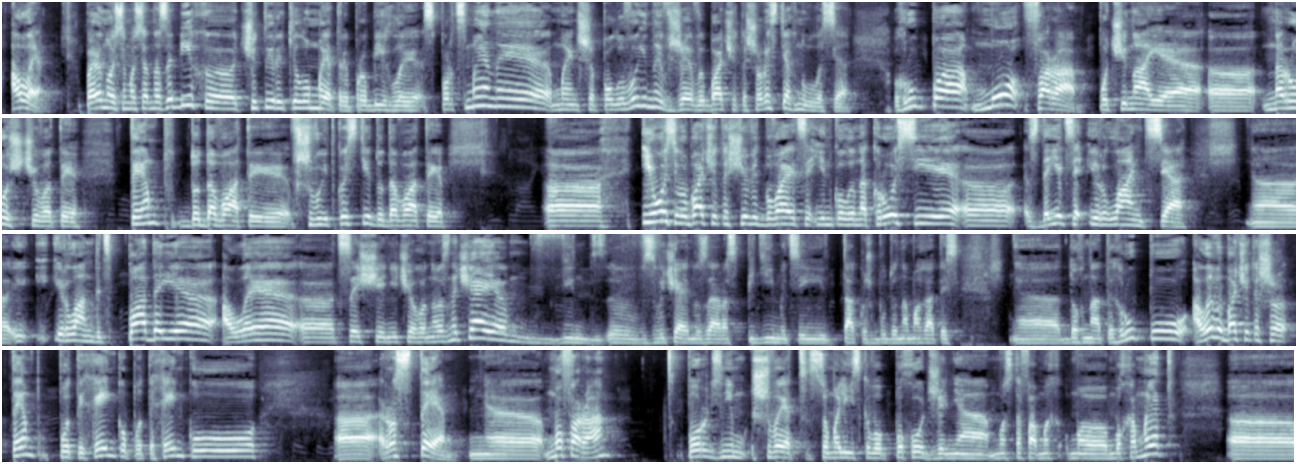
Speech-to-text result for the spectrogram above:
Але переносимося на забіг. Е, 4 кілометри пробігли спортсмени, менше половини. Вже ви бачите, що розтягнулася група. Мо Фара починає е, нарощувати темп, додавати в швидкості, додавати. Е, і ось ви бачите, що відбувається інколи на кросі. Е, здається, ірландця. Е, Ірландець падає, але е, це ще нічого не означає. Він, е, звичайно, зараз підійметься і також буде намагатись догнати групу. Але ви бачите, що темп потихеньку, потихеньку росте. Е, Мофара. Поруч з ним швед сомалійського походження Мостафа Мохамед. Е,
